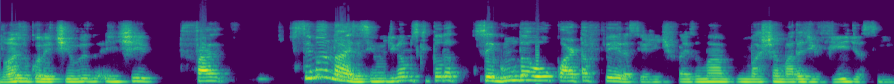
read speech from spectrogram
nós do coletivo, a gente faz semanais, assim, digamos que toda segunda ou quarta-feira, assim, a gente faz uma, uma chamada de vídeo, assim,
